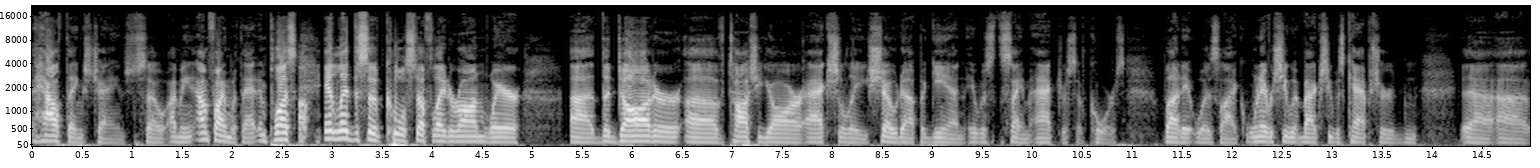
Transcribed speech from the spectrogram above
how things changed. So I mean, I'm fine with that. And plus, it led to some cool stuff later on where uh, the daughter of Tasha Yar actually showed up again. It was the same actress, of course, but it was like whenever she went back, she was captured and uh, uh,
